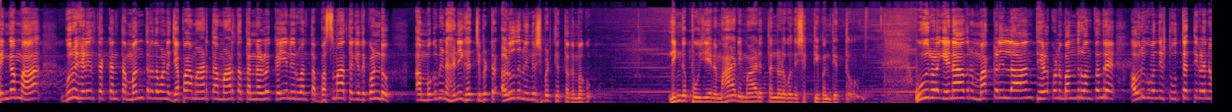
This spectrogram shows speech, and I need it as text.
ಲಿಂಗಮ್ಮ ಗುರು ಹೇಳಿರ್ತಕ್ಕಂಥ ಮಂತ್ರದವನ್ನು ಜಪ ಮಾಡ್ತಾ ಮಾಡ್ತಾ ತನ್ನ ಕೈಯಲ್ಲಿರುವಂಥ ಭಸ್ಮ ತೆಗೆದುಕೊಂಡು ಆ ಮಗುವಿನ ಹಣಿಗೆ ಹಚ್ಚಿಬಿಟ್ರೆ ಅಳುವುದು ನಿಂದ್ರಿಸಿಬಿಡ್ತಿತ್ತು ಅದು ಮಗು. ಲಿಂಗ ಪೂಜೆಯನ್ನು ಮಾಡಿ ಮಾಡಿ ತನ್ನೊಳಗೊಂದು ಶಕ್ತಿ ಬಂದಿತ್ತು. ಊರೊಳಗೆ ಏನಾದರೂ ಮಕ್ಕಳಿಲ್ಲ ಅಂತ ಹೇಳ್ಕೊಂಡು ಬಂದರು ಅಂತಂದರೆ ಅವ್ರಿಗೆ ಒಂದಿಷ್ಟು ಉತ್ತತ್ತಿಗಳನ್ನು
